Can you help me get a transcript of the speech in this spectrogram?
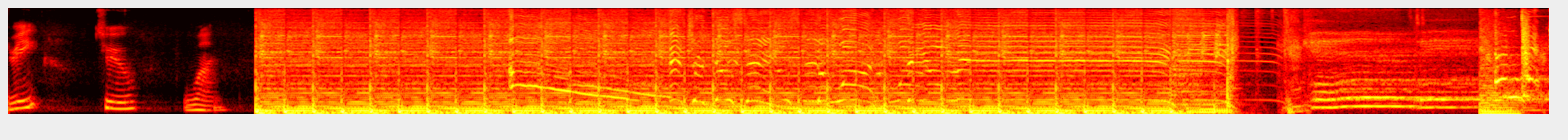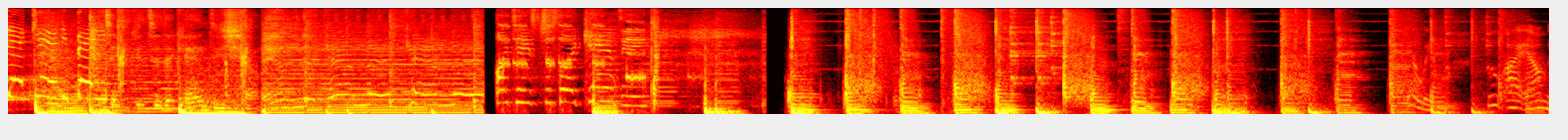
Three, two, one. Oh! Introducing the one, the only. Unwrap that candy, baby. Take you to the candy shop. Candy, candy, candy. I taste just like candy.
